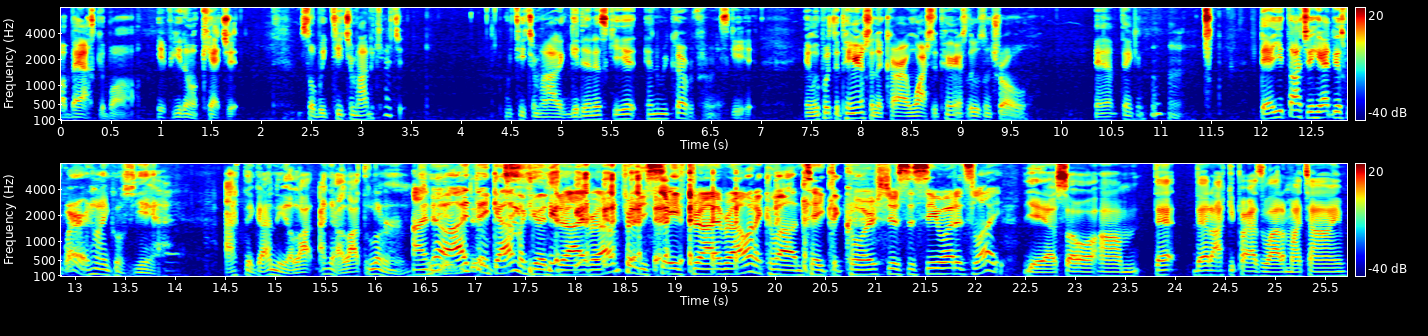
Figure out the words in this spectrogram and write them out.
a basketball if you don't catch it. So we teach them how to catch it. We teach them how to get in a skid and recover from a skid. And we put the parents in the car and watch the parents lose control. And I'm thinking, hmm, Dad, you thought you had this wired, huh? He goes, Yeah. I think I need a lot. I got a lot to learn. I know. I do. think I'm a good driver. I'm a pretty safe driver. I want to come out and take the course just to see what it's like. Yeah, so um, that that occupies a lot of my time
